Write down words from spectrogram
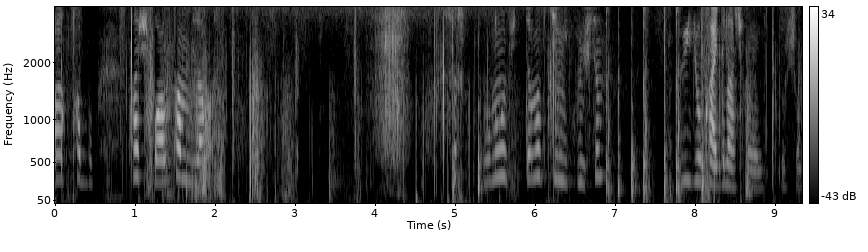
Konu taş, baltam bile var. Sırf bunu fitlemek için gitmiştim. Video kaydını açmayı unutmuşum.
